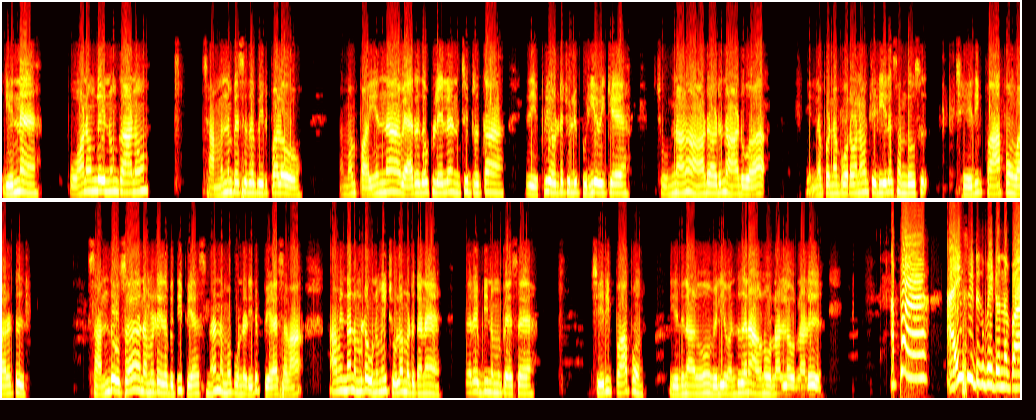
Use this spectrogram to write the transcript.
என்ன? போனவங்க இன்னும் காணும். சம்மந்தம் பேசுறத போயிருப்பாளோ நம்ம பையன்தான் வேற ஏதோ பிள்ளைல நினைச்சிட்டு இருக்கான். இது எப்படி அவள்கிட்ட சொல்லி புரிய வைக்க? சொன்னாலும் ஆடு ஆடுன்னு ஆடுவா. என்ன பண்ண போறவனோ தெரியல சந்தோஷ். சரி பாப்போம் வரட்டு. சந்தோஷா நம்மள்ட்ட இதை பத்தி பேசினா நம்ம பொண்டாடிட்டு பேசலாம். அவன் தான் நம்மள்ட்ட ஒண்ணுமே சொல்ல மாட்டேக்கானே வேற எப்படி நம்ம பேச? சரி பாப்போம். எதுனாலும் வெளியே வந்துதானே ஆகணும் ஒரு நாள்ல ஒரு நாள். அப்பா ஐஸ் வீட்டுக்கு போயிட்டு வந்தப்பா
